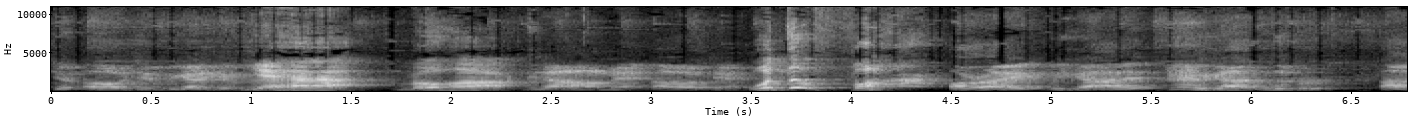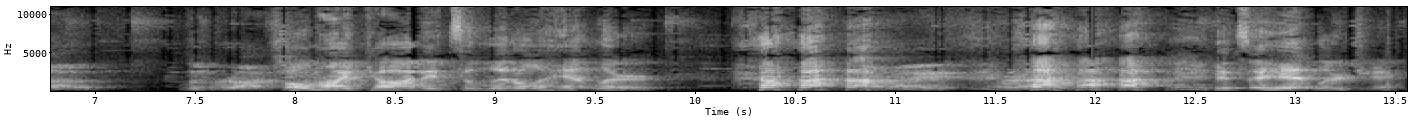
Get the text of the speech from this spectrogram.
Dude, oh dude, we gotta give. Yeah, Mohawk. Nah, man. Oh okay. What the fuck? All right, we got we got Liber uh Liberace. Oh my god, it's a little Hitler. All right, all right. it's a Hitler chick.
